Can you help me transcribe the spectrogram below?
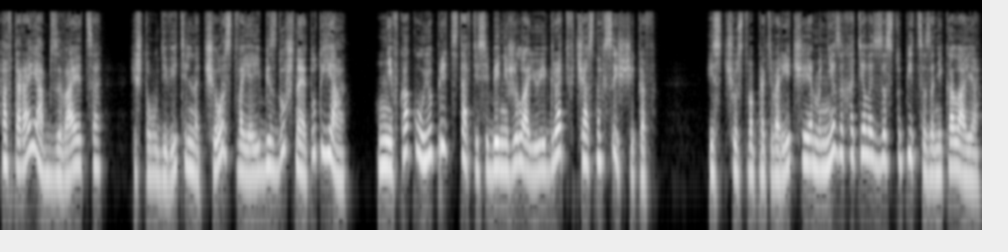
а вторая обзывается. И что удивительно, черствая и бездушная тут я. Ни в какую, представьте себе, не желаю играть в частных сыщиков». Из чувства противоречия мне захотелось заступиться за Николая.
